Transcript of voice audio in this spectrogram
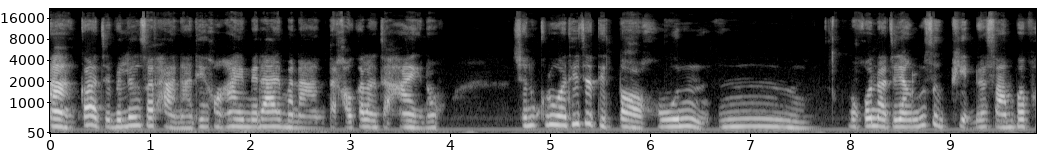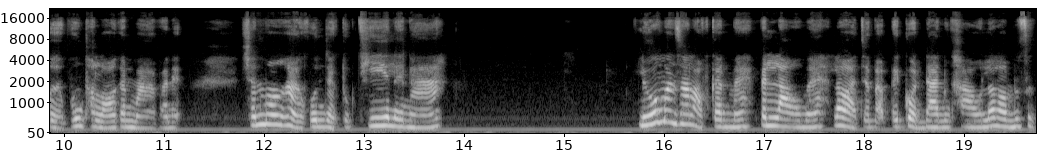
อาก็อาจจะเป็นเรื่องสถานะที่เขาให้ไม่ได้มานาน แต่เขากำลังจะให้เนาะฉันกลัวที่จะติดต่อคุณ อืมบางคนอาจจะยังรู้สึกผิดด้วยซ้ำเผลอเพิ่งทะเลาะกันมาปล่าเนี่ย ฉันมองหาคุณจากทุกที่เลยนะ หรือว่ามันสลับกันไหม เป็นเราไหม เราอาจจะแบบไปกดดันเขาแล้วเรารู้สึก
